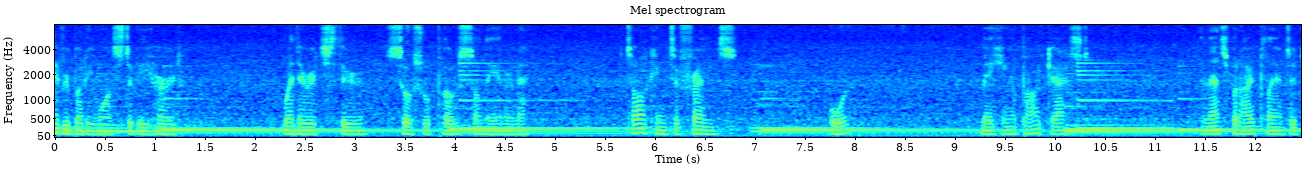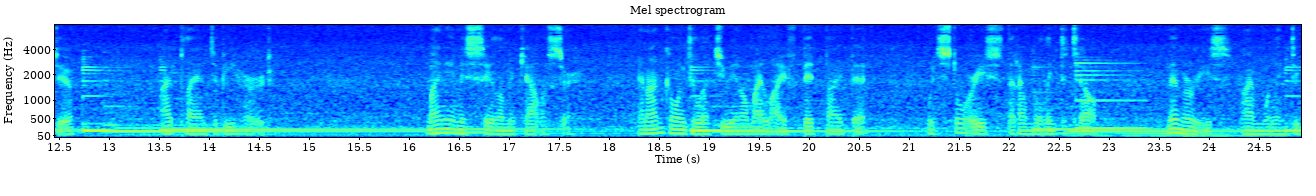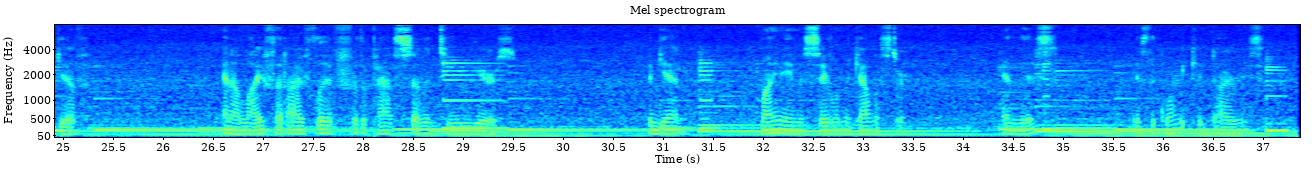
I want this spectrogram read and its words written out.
Everybody wants to be heard, whether it's through social posts on the internet, talking to friends, or making a podcast. And that's what I plan to do. I plan to be heard. My name is Salem McAllister, and I'm going to let you in on my life bit by bit with stories that I'm willing to tell, memories I'm willing to give, and a life that I've lived for the past 17 years. Again, my name is Salem McAllister, and this is the Quiet Kid Diaries.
